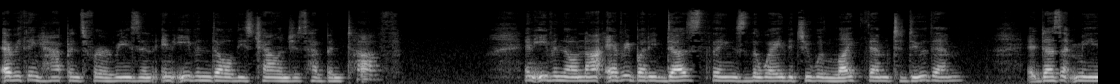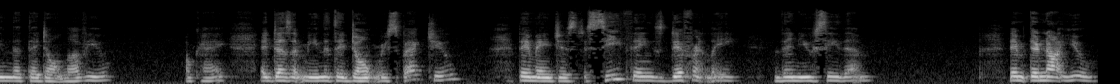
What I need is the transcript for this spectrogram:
Everything happens for a reason. And even though these challenges have been tough, and even though not everybody does things the way that you would like them to do them, it doesn't mean that they don't love you. Okay? It doesn't mean that they don't respect you. They may just see things differently than you see them. They, they're not you.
